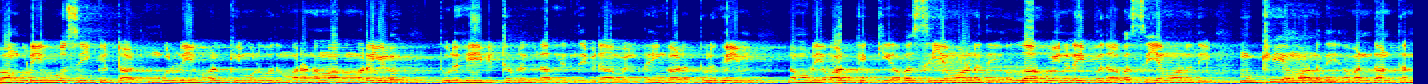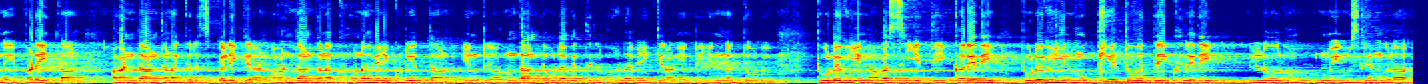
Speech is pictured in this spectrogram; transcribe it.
பாங்குடைய ஓசை கெட்டால் உங்களுடைய வாழ்க்கை முழுவதும் மரணமாகும் வரையிலும் தொழுகையை விற்றவர்களாக இருந்து விடாமல் ஐங்கால தொழுகையும் நம்முடைய வாழ்க்கைக்கு அவசியமானது அல்லாஹுவை நினைப்பது அவசியமானது முக்கியமானது. அவன்தான் தன்னை படைத்தான் அவன்தான் தனக்கு ரிஸ்களிக்கிறான் அவன்தான் தனக்கு உணவை கொடுத்தான் என்று அவன்தான் இந்த உலகத்தில் வாழ வைக்கிறான் என்ற எண்ணத்தோடு தொழுகையின் அவசியத்தை கருதி தொழுகையின் முக்கியத்துவத்தை கருதி எல்லோரும் உண்மை முஸ்லிம்களாக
